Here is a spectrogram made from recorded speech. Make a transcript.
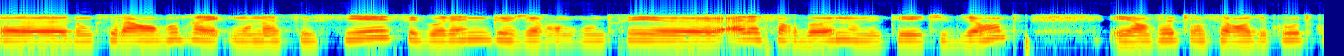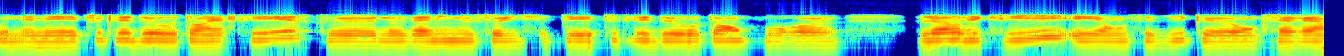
Euh, donc c'est la rencontre avec mon associé Ségolène que j'ai rencontré euh, à la Sorbonne. On était étudiantes et en fait on s'est rendu compte qu'on aimait toutes les deux autant écrire, que nos amis nous sollicitaient toutes les deux autant pour euh, leurs écrits et on s'est dit qu'on créerait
